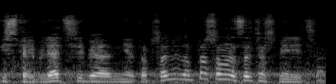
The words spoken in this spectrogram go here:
истреблять себя, нет, абсолютно, просто надо с этим смириться.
